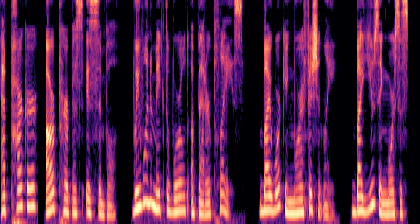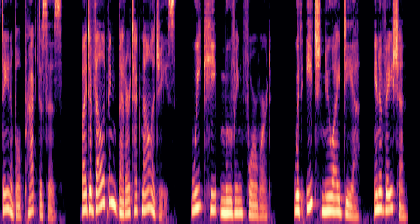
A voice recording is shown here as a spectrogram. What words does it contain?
At Parker, our purpose is simple. We want to make the world a better place by working more efficiently, by using more sustainable practices, by developing better technologies. We keep moving forward. With each new idea, innovation,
